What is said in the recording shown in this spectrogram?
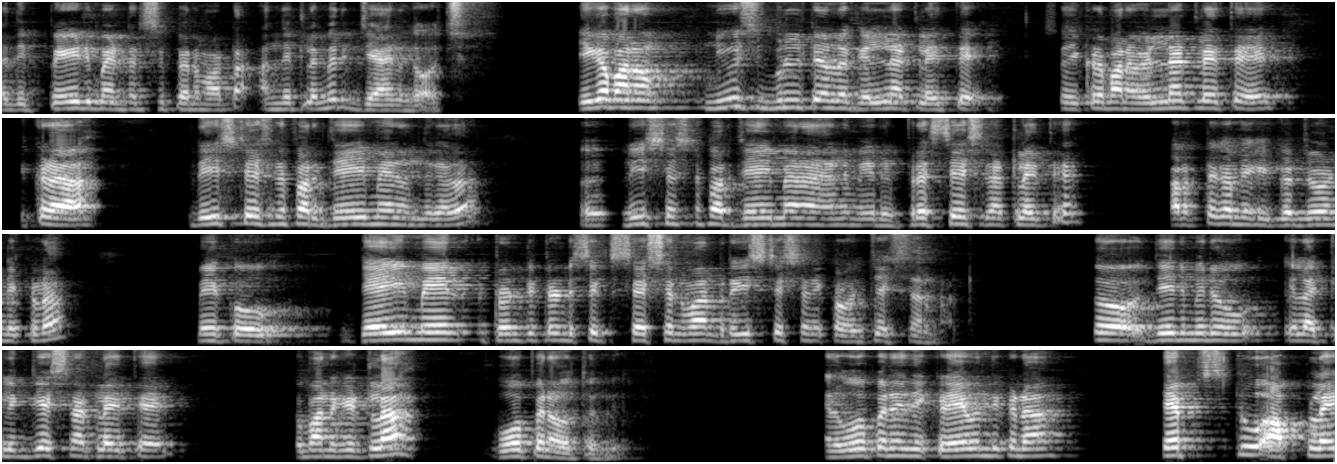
అది పెయిడ్ మెంటర్షిప్ అనమాట అందుట్లో మీరు జాయిన్ కావచ్చు. ఇక మనం న్యూస్ బులెటిన్లోకి వెళ్ళినట్లయితే సో ఇక్కడ మనం వెళ్ళినట్లయితే ఇక్కడ రిజిస్ట్రేషన్ ఫర్ జేఈమెన్ ఉంది కదా. రిజిస్ట్రేషన్ ఫర్ జేఈమెన్ అని మీరు ప్రెస్ చేసినట్లయితే కరెక్ట్గా మీకు ఇక్కడ చూడండి ఇక్కడ మీకు JEE Main twenty twenty six session one registration ఇక్కడ వచ్చేసింది అనమాట సో దీన్ని మీరు ఇలా క్లిక్ చేసినట్లయితే మనకి ఇట్లా ఓపెన్ అవుతుంది. ఓపెన్ అయింది. ఇక్కడ ఏముంది ఇక్కడ? Steps to apply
